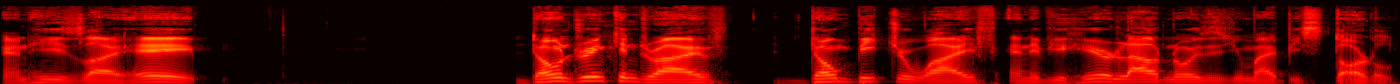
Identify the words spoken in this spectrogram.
and he's like, "Hey, don't drink and drive. Don't beat your wife. And if you hear loud noises, you might be startled.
